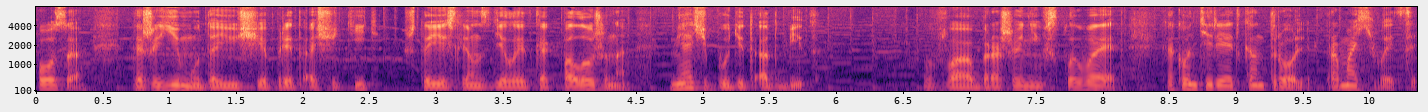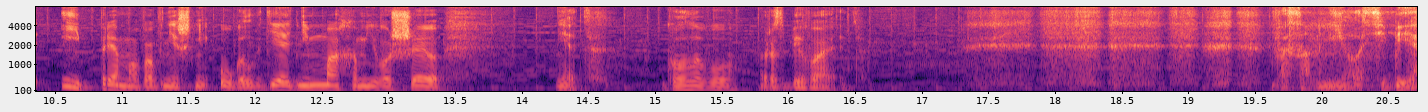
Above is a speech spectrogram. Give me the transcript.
Поза, даже ему дающая предощутить, что если он сделает как положено, мяч будет отбит. В воображении всплывает, как он теряет контроль, промахивается и прямо во внешний угол, где одним махом его шею... Нет, голову разбивает. Возомнила себе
